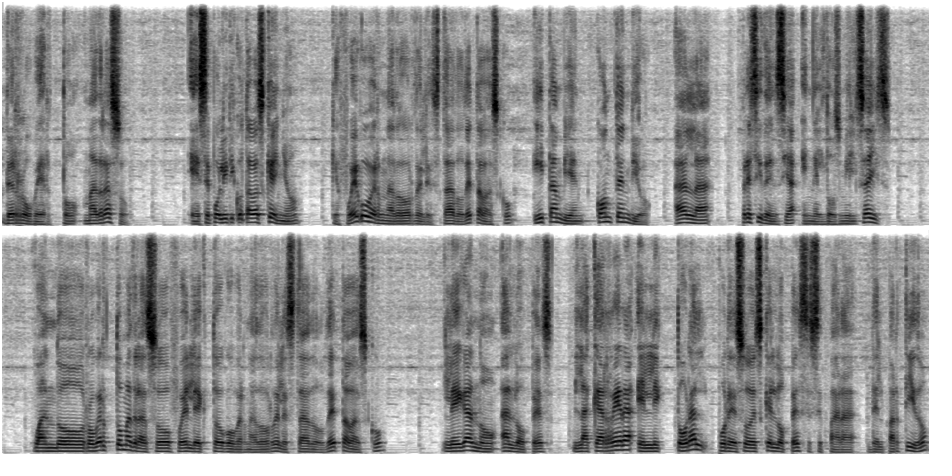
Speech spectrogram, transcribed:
de Roberto Madrazo, ese político tabasqueño que fue gobernador del estado de Tabasco y también contendió a la presidencia en el 2006. Cuando Roberto Madrazo fue electo gobernador del estado de Tabasco, le ganó a López la carrera electoral. Por eso es que López se separa del partido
